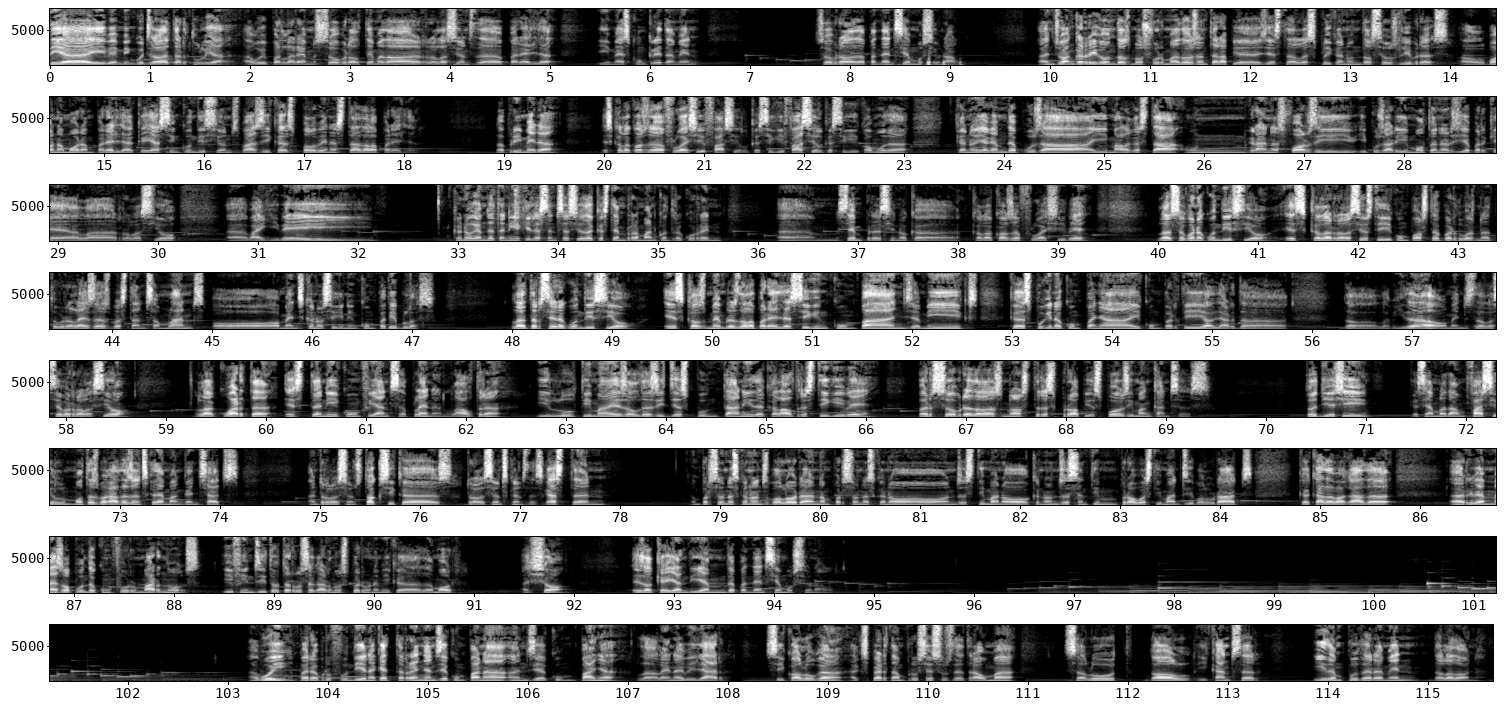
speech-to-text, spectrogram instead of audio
Dia i benvinguts a la tertúlia. Avui parlarem sobre el tema de les relacions de parella i més concretament sobre la dependència emocional. En Joan Garriga, un dels meus formadors en teràpia gesta, l'explica en un dels seus llibres, El bon amor en parella, que hi ha cinc condicions bàsiques pel benestar de la parella. La primera és que la cosa flueixi fàcil, que sigui fàcil, que sigui còmode, que no hi haguem de posar i malgastar un gran esforç i, i posar-hi molta energia perquè la relació eh, vagi bé i que no haguem de tenir aquella sensació de que estem remant contra corrent eh, sempre, sinó que, que la cosa flueixi bé. La segona condició és que la relació estigui composta per dues naturaleses bastant semblants o almenys que no siguin incompatibles. La tercera condició és que els membres de la parella siguin companys, amics, que es puguin acompanyar i compartir al llarg de, de la vida, o almenys de la seva relació. La quarta és tenir confiança plena en l'altre i l'última és el desig espontani de que l'altre estigui bé per sobre de les nostres pròpies pors i mancances. Tot i així, que sembla tan fàcil, moltes vegades ens quedem enganxats en relacions tòxiques, relacions que ens desgasten, amb persones que no ens valoren, amb persones que no ens estimen o que no ens sentim prou estimats i valorats, que cada vegada arribem més al punt de conformar-nos i fins i tot arrossegar-nos per una mica d'amor. Això és el que ja en diem dependència emocional. Avui, per aprofundir en aquest terreny, ens hi acompanya, ens hi acompanya l'Helena Villar, psicòloga, experta en processos de trauma, salut, dol i càncer i d'empoderament de la dona.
